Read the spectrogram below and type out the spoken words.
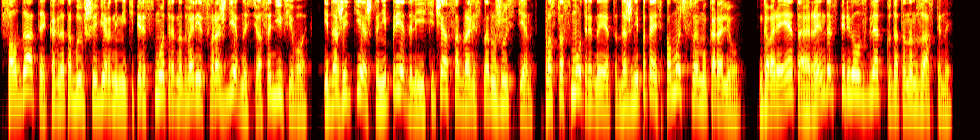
Солдаты, когда-то бывшие верными, теперь смотрят на дворец с враждебностью, осадив его. И даже те, что не предали и сейчас собрались снаружи у стен, просто смотрят на это, даже не пытаясь помочь своему королю. Говоря это, Рэндальф перевел взгляд куда-то нам за спины.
